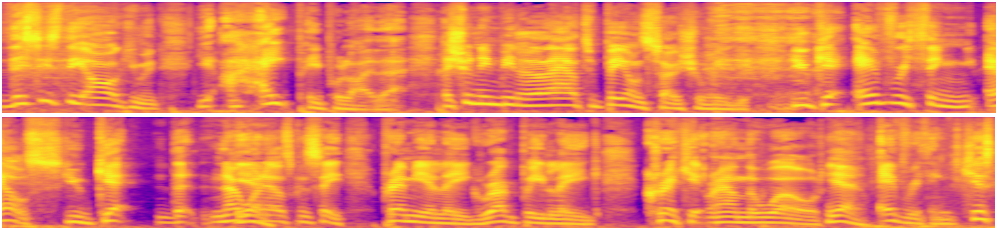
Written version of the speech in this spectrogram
This is the argument. I hate people like that. They shouldn't even be allowed to be on social media. You get everything else. You get that no one else can see. Premier League, rugby league, cricket around the world. Yeah. everything. Just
